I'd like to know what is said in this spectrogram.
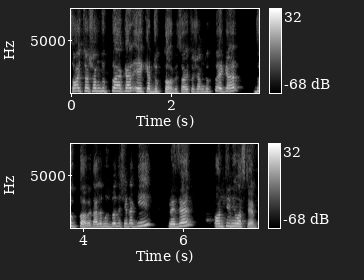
ছয় ছয় সংযুক্ত আকার এইকার যুক্ত হবে। ছয় ছয় সংযুক্ত একার যুক্ত হবে। তাহলে বুঝবে যে সেটা কি? প্রেজেন্ট কন্টিনিউয়াস টেন্স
